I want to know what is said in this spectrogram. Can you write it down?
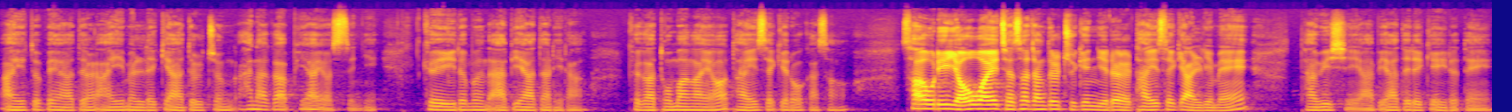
아이두베 아들 아이멜렉의 아들 중 하나가 피하였으니 그의 이름은 아비아달이라. 그가 도망하여 다윗에게로 가서 사울이 여호와의 제사장들 죽인 일을 다윗에게 알림해 다윗이 아비아들에게 이르되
